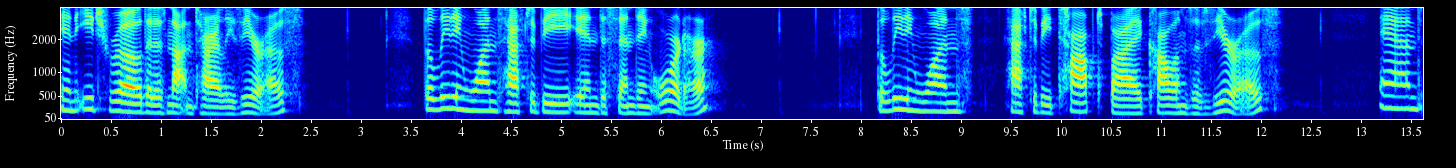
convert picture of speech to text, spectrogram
in each row that is not entirely zeros, the leading ones have to be in descending order. The leading ones have to be topped by columns of zeros. And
